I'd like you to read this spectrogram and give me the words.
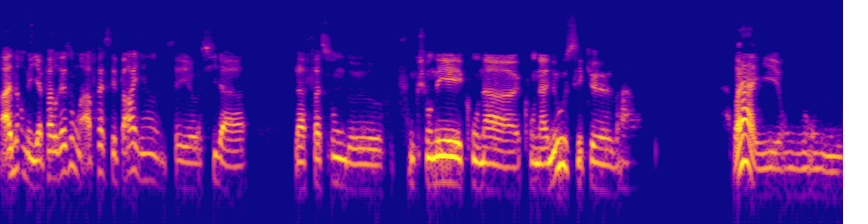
ah non, mais il n'y a pas de raison. Après, c'est pareil. Hein. C'est aussi la, la façon de fonctionner qu'on a qu'on a nous, c'est que bah, voilà, on, on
